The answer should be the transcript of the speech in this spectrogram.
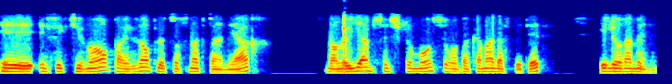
Et effectivement, par exemple, Tzofnat Paneach, dans le Yam Shel Shlomo sur Bakama d'Aftetet, il le ramène.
